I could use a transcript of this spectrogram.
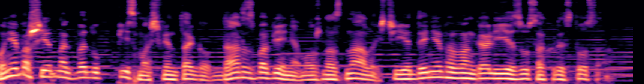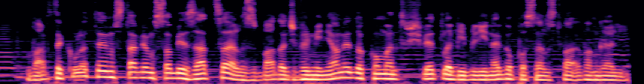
Ponieważ jednak według Pisma Świętego dar zbawienia można znaleźć jedynie w Ewangelii Jezusa Chrystusa, w artykule tym stawiam sobie za cel zbadać wymieniony dokument w świetle biblijnego poselstwa Ewangelii.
